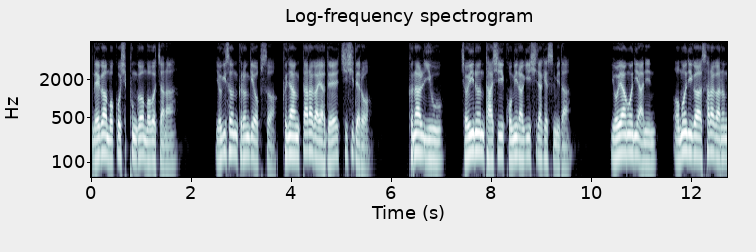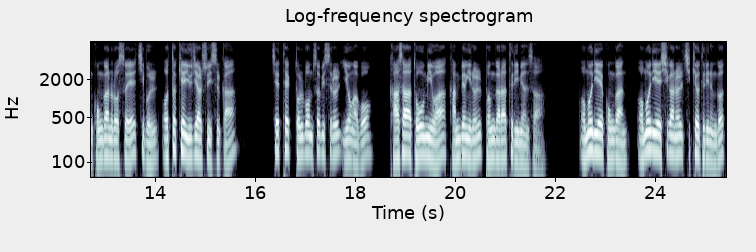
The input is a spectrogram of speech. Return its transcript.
내가 먹고 싶은 거 먹었잖아. 여기선 그런 게 없어. 그냥 따라가야 돼, 지시대로. 그날 이후 저희는 다시 고민하기 시작했습니다. 요양원이 아닌 어머니가 살아가는 공간으로서의 집을 어떻게 유지할 수 있을까? 재택 돌봄 서비스를 이용하고 가사 도우미와 간병인을 번갈아 드리면서 어머니의 공간, 어머니의 시간을 지켜드리는 것,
